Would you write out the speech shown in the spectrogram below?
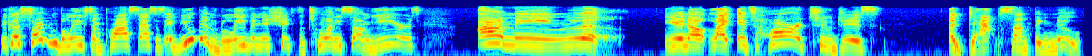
Because certain beliefs and processes, if you've been believing this shit for 20 some years, I mean, look, you know, like it's hard to just adapt something new.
